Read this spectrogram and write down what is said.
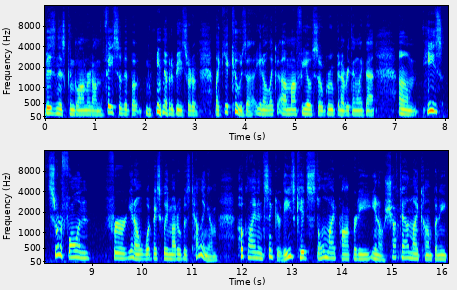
business conglomerate on the face of it, but you know to be sort of like Yakuza, you know, like a mafioso group and everything like that. Um, he's sort of fallen for you know what basically Maruba's telling him, hook, line, and sinker. These kids stole my property, you know, shut down my company,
